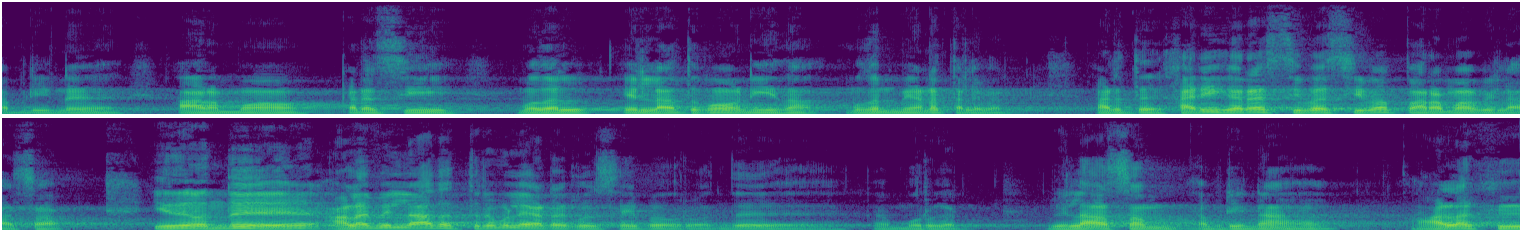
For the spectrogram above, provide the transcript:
அப்படின்னு ஆரம்பம் கடைசி முதல் எல்லாத்துக்கும் நீ தான் முதன்மையான தலைவன். அடுத்து ஹரிஹர சிவ சிவ பரம விலாசா இது வந்து அளவில்லாத திருவிளையாடல்கள் செய்பவர் வந்து முருகன். விலாசம் அப்படின்னா அழகு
